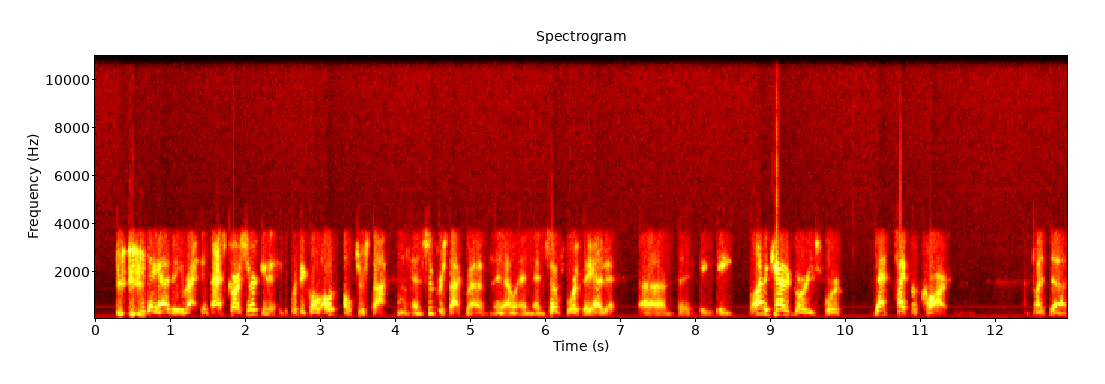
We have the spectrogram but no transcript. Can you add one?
they had a, NASCAR circuit, what they call ultra stock and super stock, uh, you know, and, and so forth. They had a, uh, a, a lot of categories for that type of car. But uh,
